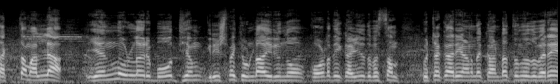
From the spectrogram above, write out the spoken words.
ശക്തമല്ല എന്നുള്ള ഒരു ബോധ്യം ഗ്രീഷ്മയ്ക്ക് ഉണ്ടായിരുന്നു കോടതി കഴിഞ്ഞ ദിവസം കുറ്റക്കാരിയാണെന്ന് കണ്ടെത്തുന്നത് വരെ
